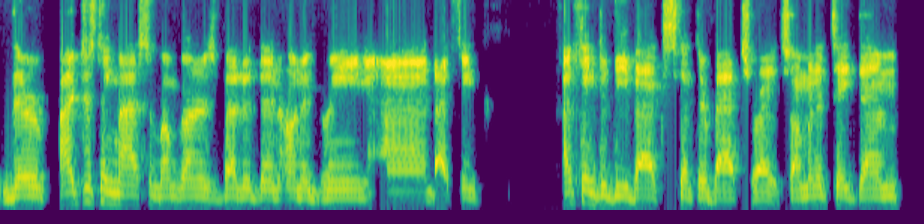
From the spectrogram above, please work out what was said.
They're, I just think Madison Bumgarner is better than Hunter Greene, And I think I think the D backs get their bats right. So I'm going to take them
